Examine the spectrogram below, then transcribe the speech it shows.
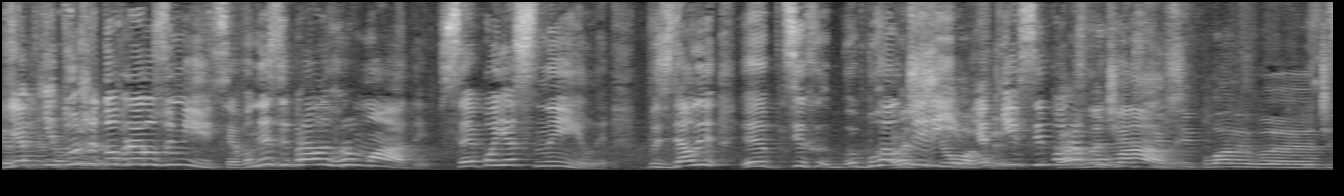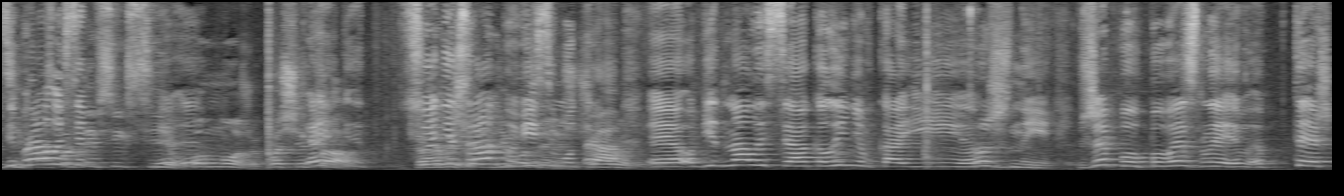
які дуже добре розуміються. Вони зібрали громади, все пояснили, взяли е, цих бухгалтерів, які всі порахували. всі плани, е, чи ці Зібралося- паспорти всіх сіл, Е, помножив, посчитав. Сьогодні зранку ідіоти, 8 утра е, об'єдналися Калинівка і Рожни. Вже повезли, е, теж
